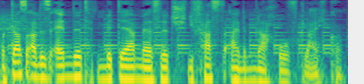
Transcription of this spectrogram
Und das alles endet mit der Message, die fast einem Nachruf gleichkommt.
